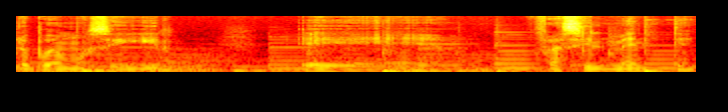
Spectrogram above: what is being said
lo podemos seguir eh, fácilmente.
